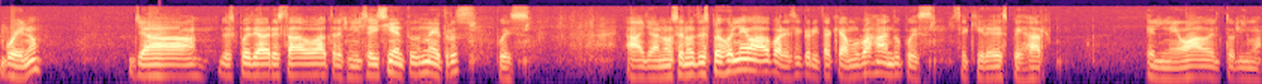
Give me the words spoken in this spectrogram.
bueno ya después de haber estado a 3600 metros pues allá no se nos despejó el nevado parece que ahorita que vamos bajando pues se quiere despejar el nevado del Tolima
